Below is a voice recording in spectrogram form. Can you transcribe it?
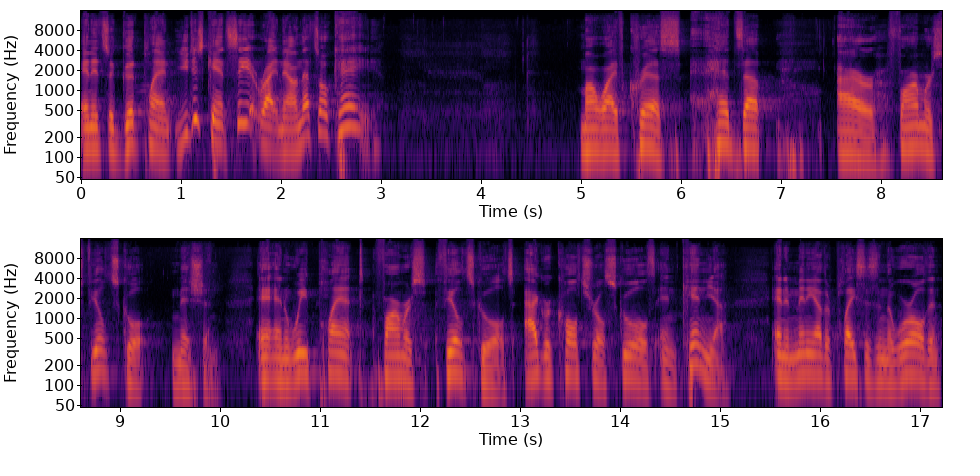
and it's a good plan. You just can't see it right now, and that's okay. My wife, Chris, heads up our Farmers Field School mission and we plant farmers' field schools, agricultural schools in Kenya and in many other places in the world. And,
